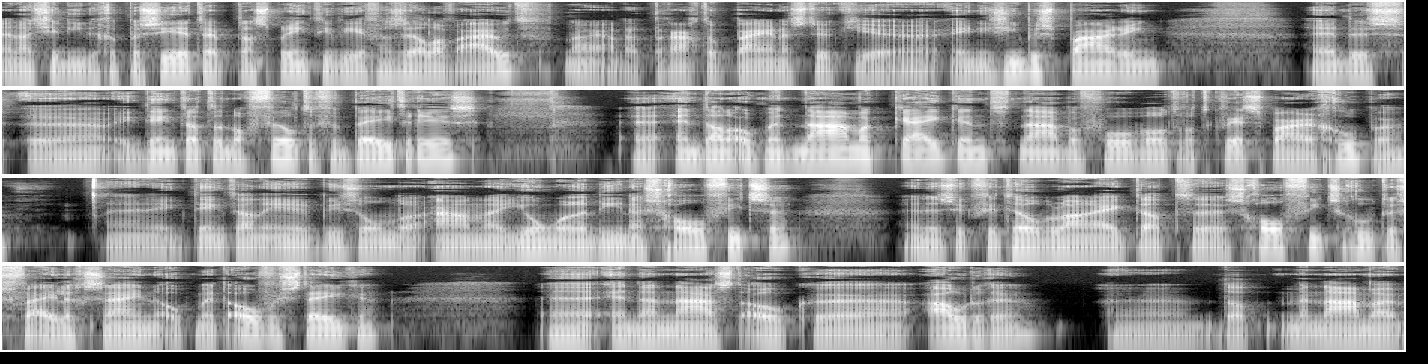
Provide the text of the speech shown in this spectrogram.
En als je die gepasseerd hebt, dan springt die weer vanzelf uit. Nou ja, dat draagt ook bij aan een stukje energiebesparing. dus ik denk dat er nog veel te verbeteren is. en dan ook met name kijkend naar bijvoorbeeld wat kwetsbare groepen. En ik denk dan in het bijzonder aan jongeren die naar school fietsen. En dus ik vind het heel belangrijk dat schoolfietsroutes veilig zijn, ook met oversteken. En daarnaast ook ouderen. Dat met name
